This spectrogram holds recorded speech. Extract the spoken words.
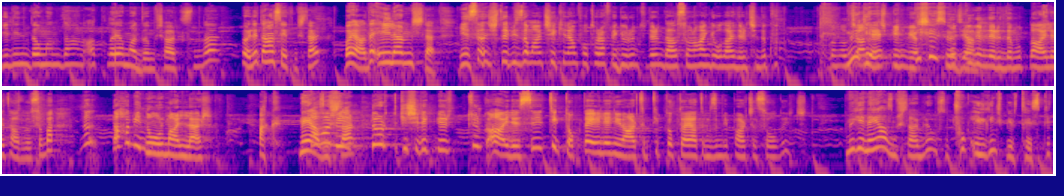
Gil'in damından atlayamadım şarkısında böyle dans etmişler. Bayağı da eğlenmişler. İnsan işte bir zaman çekilen fotoğraf ve görüntülerin daha sonra hangi olaylar içinde kullanılacağını Müge, hiç bilmiyor. bir şey söyleyeceğim. Mutlu günlerinde mutlu aile tablosu. Bak daha bir normaller. Bak ne Daha yazmışlar? bir dört kişilik bir Türk ailesi TikTok'ta eğleniyor artık. TikTok'ta hayatımızın bir parçası olduğu için. Müge ne yazmışlar biliyor musun? Çok ilginç bir tespit.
